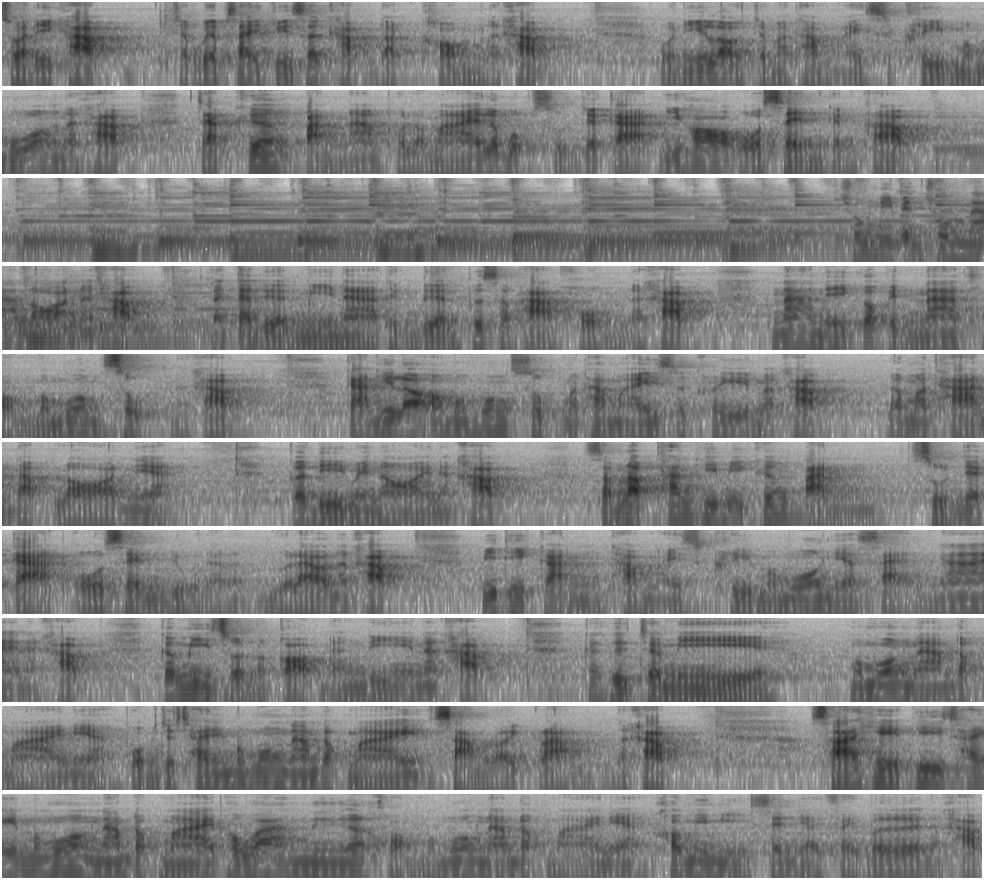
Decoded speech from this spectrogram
สวัสดีครับ จากเว็บไซต์ juicercup.com นะครับ วันนี้เราจะมาทำไอศครีมมะม่วงนะครับ จากเครื่องปั่นน้ำผลไม้ระบบสูญญากาศยี่ห้อโอเซนกันครับ ช่วงนี้เป็นช่วงหน้าร้อนนะครับ ตั้งแต่เดือนมีนาถึงเดือนพฤษภาคมนะครับ หน้านี้ก็เป็นหน้าของมะม่วงสุกนะครับ การที่เราเอามะม่วงสุกมาทำไอศครีมนะครับ แล้วมาทานดับร้อนเนี่ย ก็ดีไม่น้อยนะครับ สำหรับท่านที่มีเครื่องปั่นสูญญากาศโอเซนอยู่นะอยู่แล้วนะครับ วิธีการทำไอศครีมมะม่วงเนี่ยแสนง่ายนะครับ ก็มีส่วนประกอบดังนี้นะครับ ก็คือจะมีมะม่วงน้ำดอกไม้เนี่ยผมจะใช้มะม่วงน้ำดอกไม้ 300 กรัมนะครับสาเหตุที่ใช้มะม่วงน้ำดอกไม้ เพราะว่าเนื้อของมะม่วงน้ำดอกไม้เนี่ยเขาไม่มีเส้นใยไฟเบอร์นะครับ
